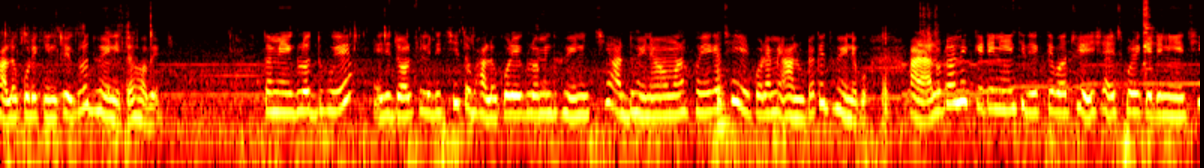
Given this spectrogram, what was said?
ভালো করে কিন্তু এগুলো ধুয়ে নিতে হবে। তো আমি এগুলো ধুয়ে এই যে জল ফেলে দিচ্ছি, তো ভালো করে এগুলো আমি ধুয়ে নিচ্ছি আর ধুয়ে নেওয়া আমার হয়ে গেছে। এরপরে আমি আলুটাকে ধুয়ে নেব। আর আলুটা আমি কেটে নিয়েছি, দেখতে পাচ্ছ এই সাইজ করে কেটে নিয়েছি।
